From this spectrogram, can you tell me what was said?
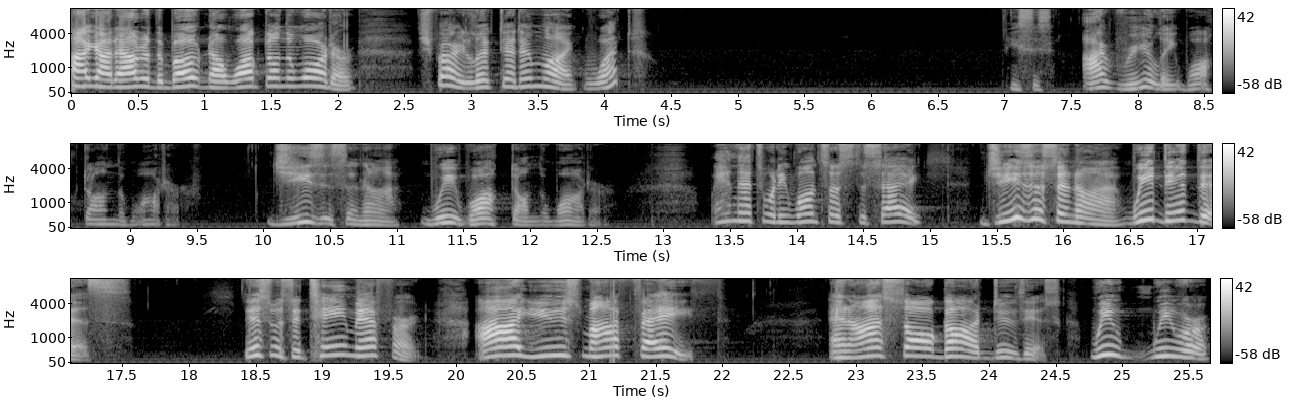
I got out of the boat and I walked on the water." She probably looked at him like, "What?" He says, "I really walked on the water." Jesus and I, we walked on the water. And that's what he wants us to say. Jesus and I, we did this. This was a team effort. I used my faith and I saw God do this. We, we were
